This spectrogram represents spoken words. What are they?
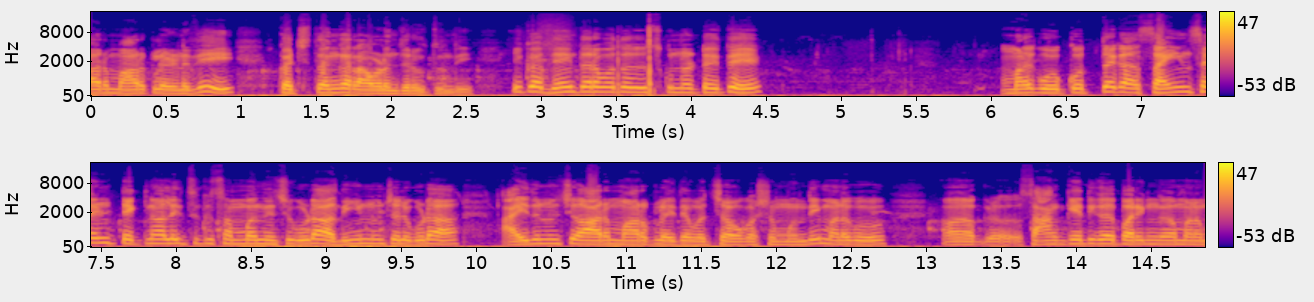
ఆరు మార్కులు అనేది ఖచ్చితంగా రావడం జరుగుతుంది. ఇక దేని తర్వాత చూసుకున్నట్టయితే మనకు కొత్తగా సైన్స్ అండ్ టెక్నాలజీకి సంబంధించి కూడా దీని నుంచి కూడా ఐదు నుంచి ఆరు మార్కులు అయితే వచ్చే అవకాశం ఉంది. మనకు సాంకేతిక పరంగా మనం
